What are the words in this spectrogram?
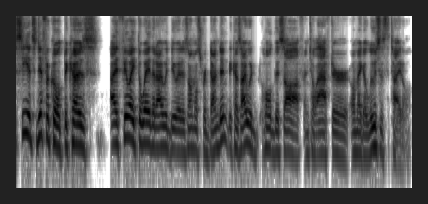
see, it's difficult because I feel like the way that I would do it is almost redundant because I would hold this off until after Omega loses the title,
